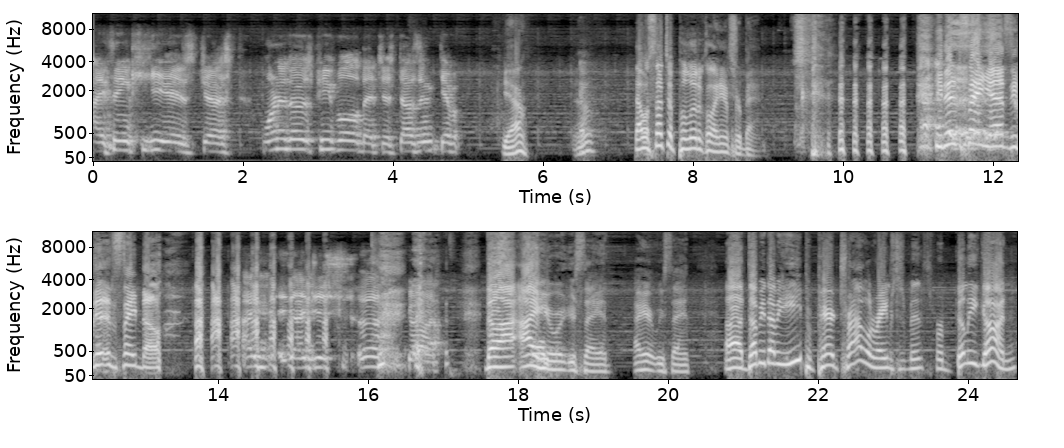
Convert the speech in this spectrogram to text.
I think he is just one of those people that just doesn't give. Yeah. yeah. That was such a political answer, Ben. he didn't say yes. He didn't say no. I, just, ugh, God. No, I, I hear what you're saying. I hear what you're saying. Uh, WWE prepared travel arrangements for Billy Gunn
